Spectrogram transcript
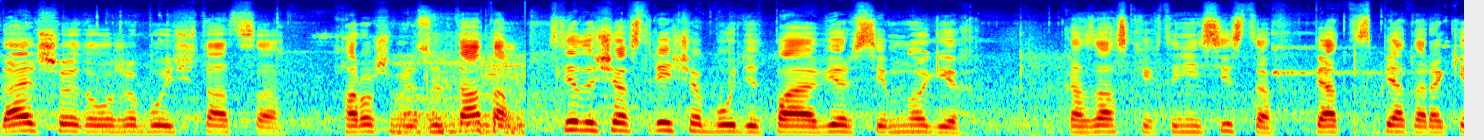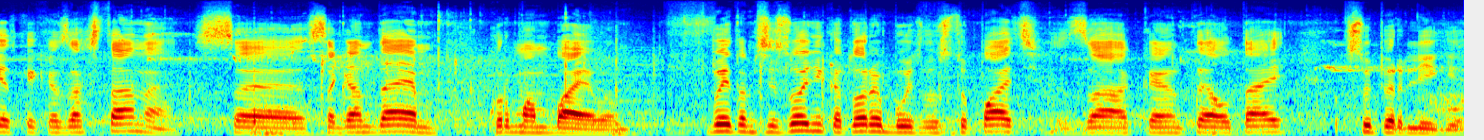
дальше это уже будет считаться хорошим результатом. Следующая встреча будет по версии многих казахских теннисистов с пятой ракеткой Казахстана с э, Сагандаем Курманбаевым в этом сезоне, который будет выступать за КНТ Алтай в Суперлиге.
